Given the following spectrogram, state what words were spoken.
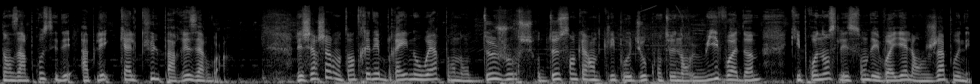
dans un procédé appelé calcul par réservoir. Les chercheurs ont entraîné BrainAware pendant deux jours sur 240 clips audio contenant 8 voix d'hommes qui prononcent les sons des voyelles en japonais.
